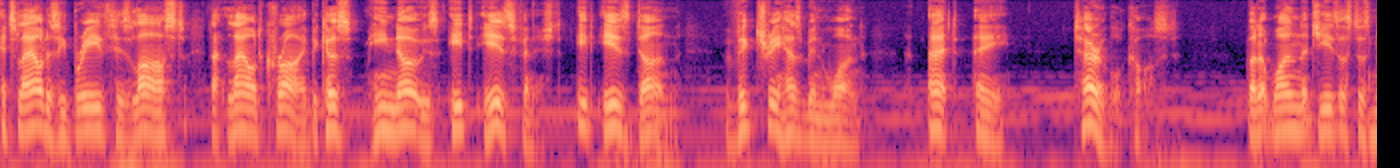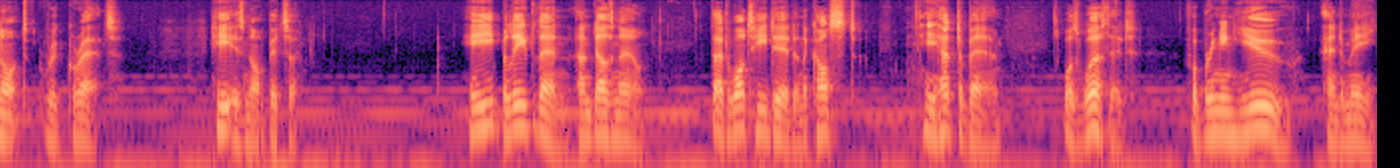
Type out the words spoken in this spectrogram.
It's loud as he breathed his last, that loud cry, because he knows it is finished. It is done. Victory has been won at a terrible cost, but at one that Jesus does not regret. He is not bitter. He believed then and does now that what he did and the cost he had to bear was worth it for bringing you and me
